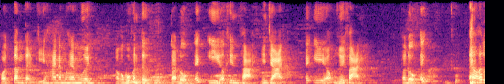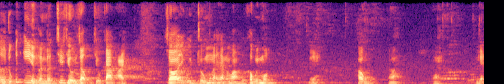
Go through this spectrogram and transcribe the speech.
có tâm tại vị trí 250 nó có bốn phần tử, tọa độ x, y ở góc trên phải, bên trái, x, y ở góc dưới phải. Tọa độ x các độ trục x, y được lần lượt chia chiều rộng, chiều cao của ảnh. Do của chúng lại làm nó khoảng từ 0 đến 1 không. Rồi. Đây. Vậy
